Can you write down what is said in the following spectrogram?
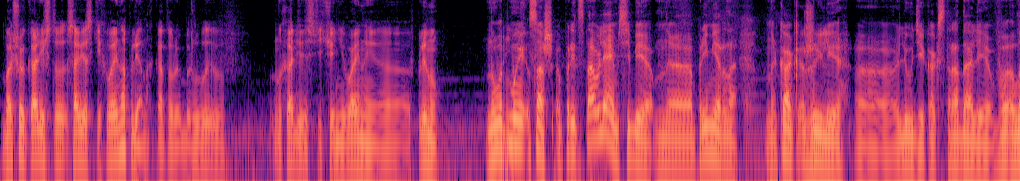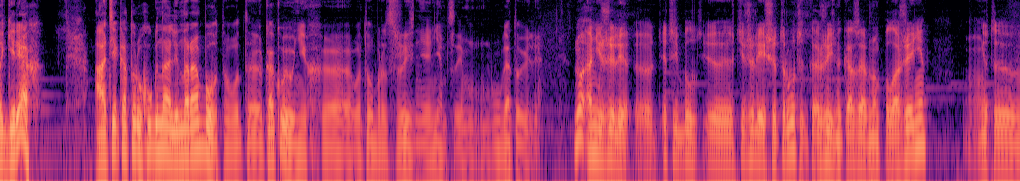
большое количество советских военнопленных, которые были, находились в течение войны э, в плену. Ну вот мы, Саш, представляем себе э, примерно, как жили э, люди, как страдали в лагерях, а те, которых угнали на работу, вот э, какой у них э, вот образ жизни немцы им уготовили? Ну, они жили, э, это был э, тяжелейший труд, жизнь в казарменном положении, это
